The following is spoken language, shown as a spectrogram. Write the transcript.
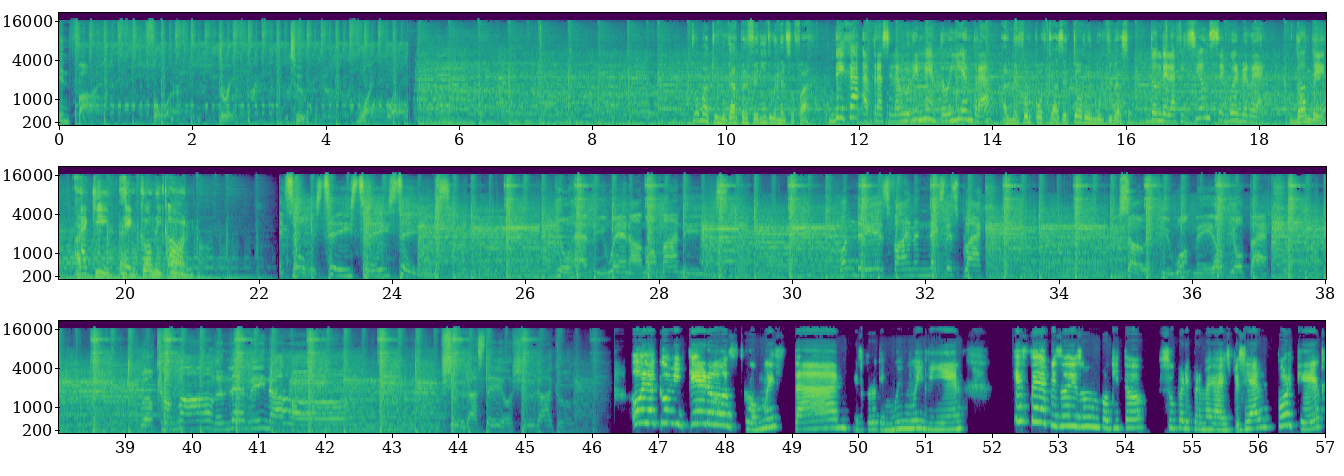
in 5, 4, 3, 2, 1. Toma tu lugar preferido en el sofá. Deja atrás el aburrimiento y entra al mejor podcast de todo el multiverso. donde la ficción se vuelve real. ¿Dónde? Aquí, Aquí, en en Comic On. On. It's always tease, tease, tease. You're happy when I'm on my knees. One day is fine and next is black. So if you want me off your back, well come on and let me know. Should I stay or should I go? Hola comiqueros, ¿cómo están? Espero que muy muy bien. Este episodio es un poquito súper hiper mega especial porque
